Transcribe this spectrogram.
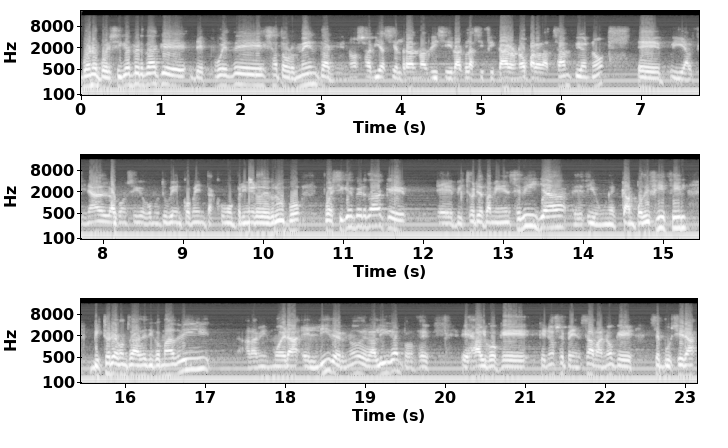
Bueno, pues sí que es verdad que después de esa tormenta, que no sabía si el Real Madrid se iba a clasificar o no para la Champions, ¿no? Eh, y al final lo ha conseguido, como tú bien comentas, como primero de grupo, pues sí que es verdad que eh, victoria también en Sevilla, es decir, un campo difícil, victoria contra el Atlético Madrid, ahora mismo era el líder ¿no? de la liga, entonces es algo que, no se pensaba, ¿no? que se pusiera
